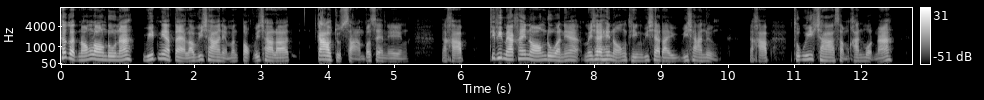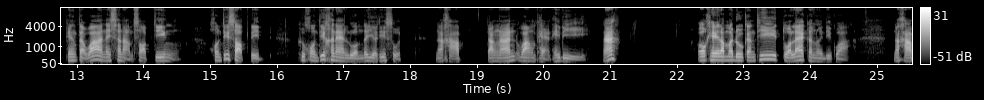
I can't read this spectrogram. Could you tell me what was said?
ถ้าเกิดน้องลองดูนะ วิทย์เนี่ยแต่ละวิชาเนี่ยมันตกวิชาละ 9.3%เองนะครับที่พี่แม็กให้น้องดูอันเนี้ยไม่ใช่ให้น้องทิ้งวิชาใดวิชาหนึ่งนะครับ ทุกวิชาสำคัญหมดนะ เพียงแต่ว่าในสนามสอบจริง คนที่สอบติด คือคนที่คะแนนรวมได้เยอะที่สุดนะครับ ดังนั้นวางแผนให้ดีนะ โอเคเรามาดูกันที่ตัวแรกกันเลยดีกว่านะครับ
